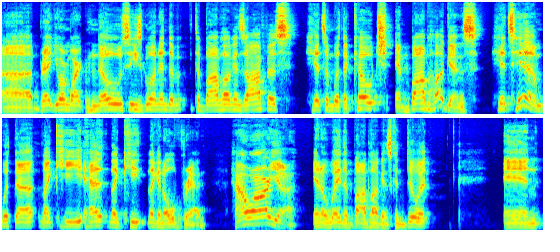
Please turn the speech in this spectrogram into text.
Uh, Brett Yormark knows he's going into to Bob Huggins' office, hits him with a coach, and Bob Huggins hits him with the like he had like he like an old friend. How are you? In a way that Bob Huggins can do it, and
